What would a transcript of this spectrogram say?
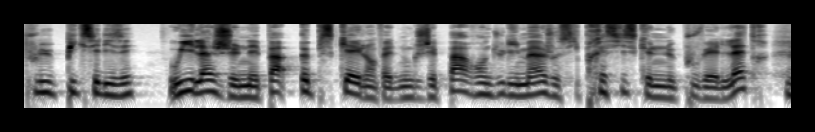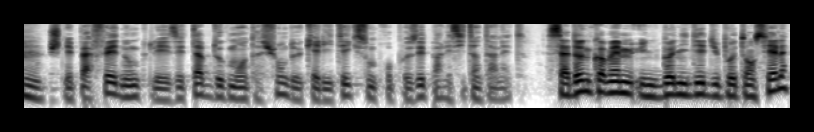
plus pixelisé. Oui, là, je n'ai pas upscale, en fait. Donc, j'ai pas rendu l'image aussi précise qu'elle ne pouvait l'être. Hmm. Je n'ai pas fait, donc, les étapes d'augmentation de qualité qui sont proposées par les sites internet. Ça donne quand même une bonne idée du potentiel.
